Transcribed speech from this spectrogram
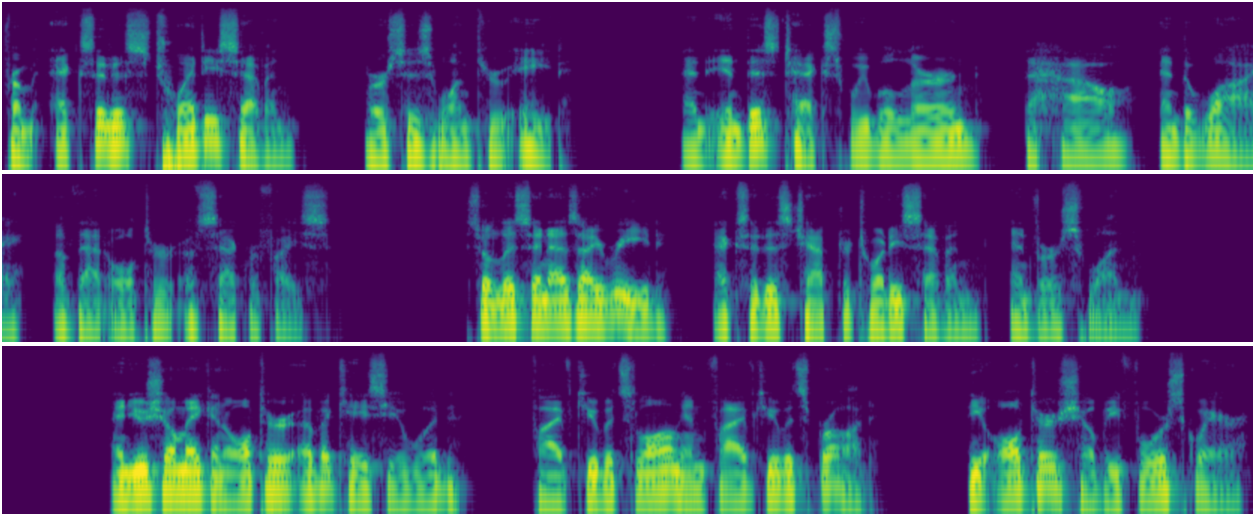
from Exodus 27, verses 1 through 8. And in this text, we will learn the how and the why of that altar of sacrifice. So listen as I read Exodus chapter 27 and verse 1. And you shall make an altar of acacia wood, five cubits long and five cubits broad. The altar shall be four square,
